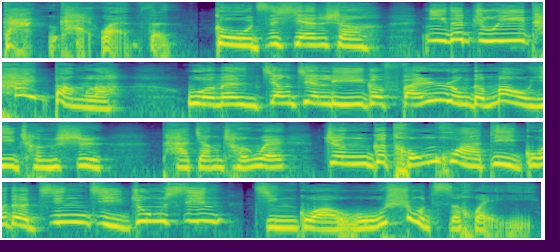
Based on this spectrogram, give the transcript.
感慨万分，狗子先生，你的主意太棒了！我们将建立一个繁荣的贸易城市，它将成为整个童话帝国的经济中心。经过无数次会议，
